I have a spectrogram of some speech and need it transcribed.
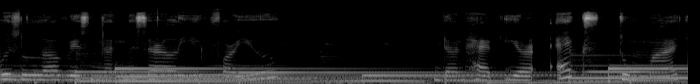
whose love is not necessarily for you. Don't your ex too much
